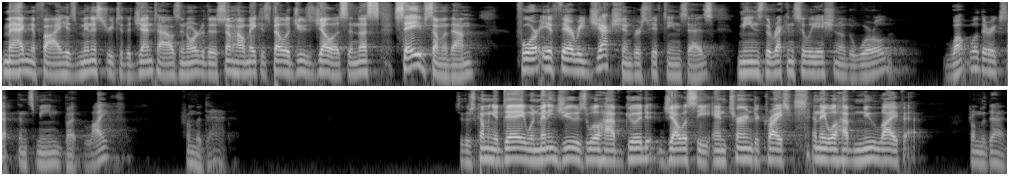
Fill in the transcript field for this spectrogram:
magnify his ministry to the Gentiles in order to somehow make his fellow Jews jealous and thus save some of them. For if their rejection, verse 15 says, means the reconciliation of the world, what will their acceptance mean but life from the dead? See, there's coming a day when many Jews will have good jealousy and turn to Christ, and they will have new life from the dead.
